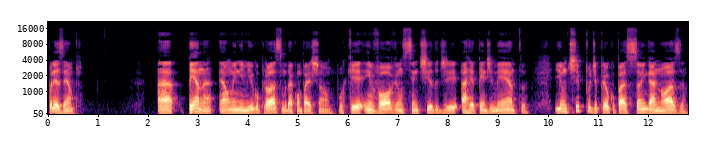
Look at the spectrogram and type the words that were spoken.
Por exemplo, a pena é um inimigo próximo da compaixão, porque envolve um sentido de arrependimento e um tipo de preocupação enganosa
